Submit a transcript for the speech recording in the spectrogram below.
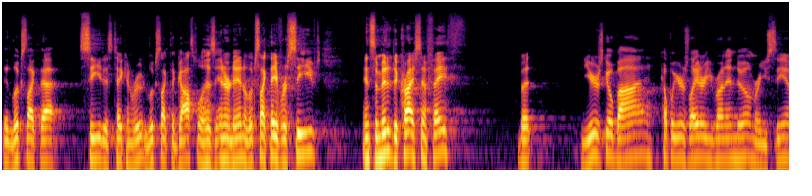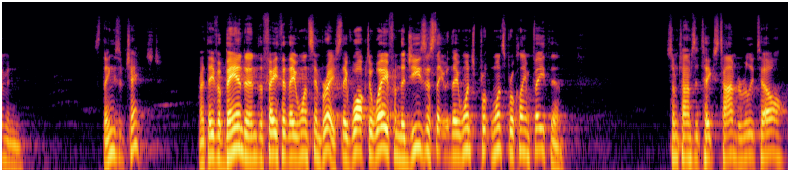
it looks like that seed has taken root. It looks like the gospel has entered in. It looks like they've received and submitted to Christ in faith. But years go by, a couple years later, you run into them or you see them, and things have changed. Right? They've abandoned the faith that they once embraced. They've walked away from the Jesus they, they once, once proclaimed faith in. Sometimes it takes time to really tell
